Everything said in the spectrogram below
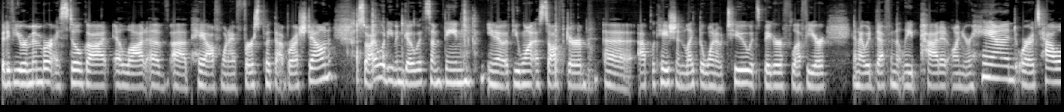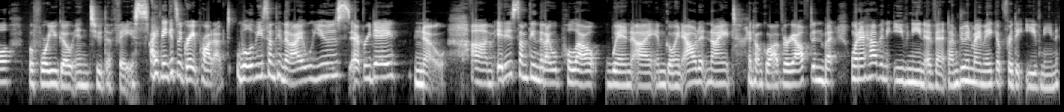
But if you remember, I still got a lot of uh, payoff when I first put that brush down. So I would even go with something, you know, if you want a softer uh, application like the 102, it's bigger, fluffier, and I would definitely pat it on your hand or a towel before you go into to the face. I think it's a great product. Will it be something that I will use every day? No. Um, it is something that I will pull out when I am going out at night. I don't go out very often, but when I have an evening event, I'm doing my makeup for the evening.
